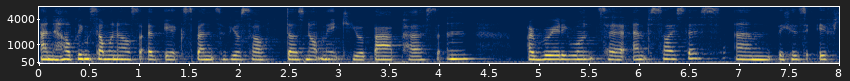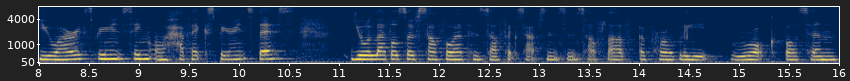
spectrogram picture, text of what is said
And helping someone else at the expense of yourself does not make you a bad person. I really want to emphasize this um, because if you are experiencing or have experienced this, your levels of self worth and self acceptance and self love are probably rock bottom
